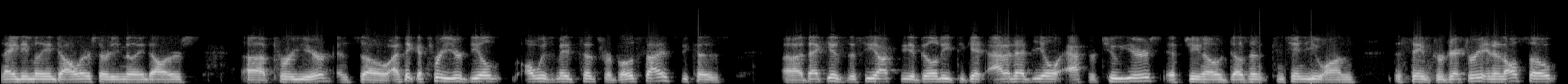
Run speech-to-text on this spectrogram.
ninety million dollars, thirty million dollars uh, per year. And so I think a three-year deal always made sense for both sides because uh, that gives the Seahawks the ability to get out of that deal after two years if Geno doesn't continue on the same trajectory, and then also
